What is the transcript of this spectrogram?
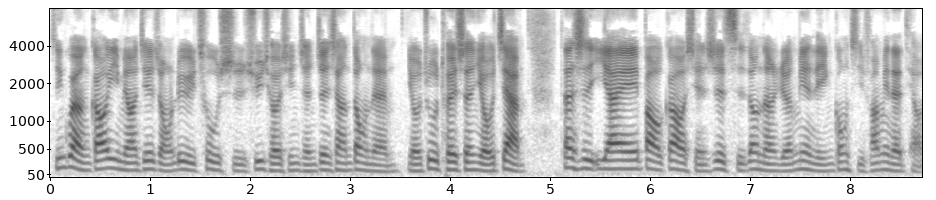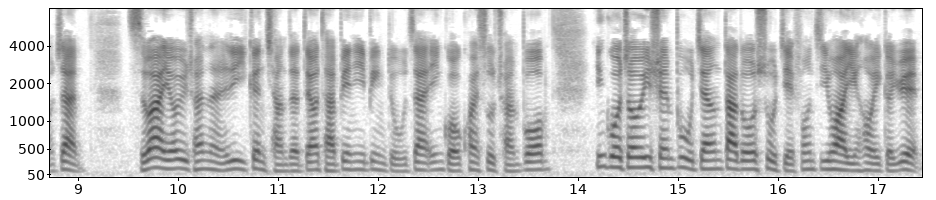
尽管高疫苗接种率促使需求形成正向动能，有助推升油价，但是 EIA 报告显示此动能仍面临供给方面的挑战。此外，由于传染力更强的 Delta 变异病毒在英国快速传播，英国周一宣布将大多数解封计划延后一个月，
